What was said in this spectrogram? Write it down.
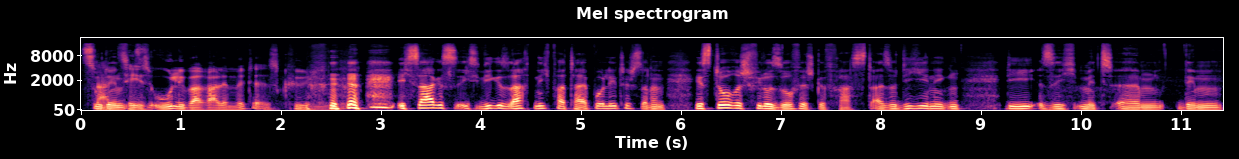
zu Na, den. CSU, liberale Mitte ist kühn. ich sage es, ich, wie gesagt, nicht parteipolitisch, sondern historisch-philosophisch gefasst. Also diejenigen, die sich mit ähm, dem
